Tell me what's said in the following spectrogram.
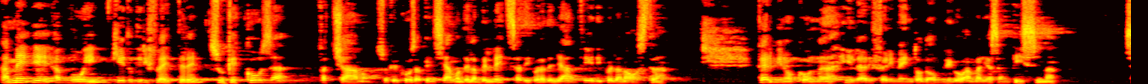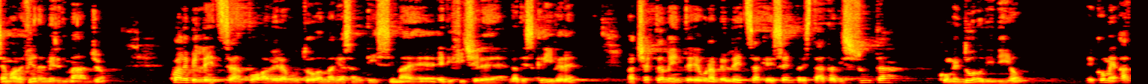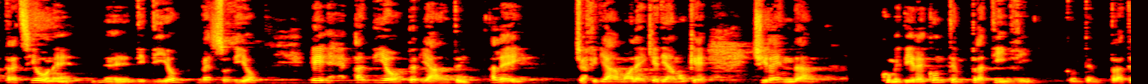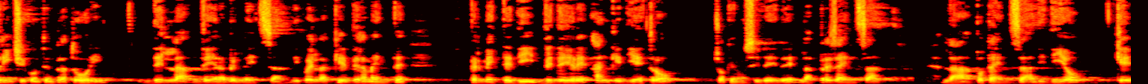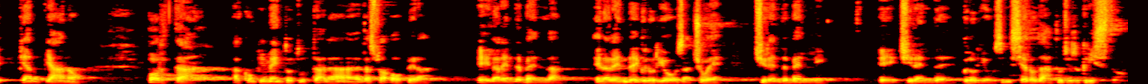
a me e a voi chiedo di riflettere su che cosa facciamo, su che cosa pensiamo della bellezza di quella degli altri e di quella nostra Termino con il riferimento d'obbligo a Maria Santissima. Siamo alla fine del mese di maggio. Quale bellezza può aver avuto Maria Santissima? È, è difficile da descrivere, ma certamente è una bellezza che è sempre stata vissuta come dono di Dio e come attrazione eh, di Dio verso Dio e a Dio per gli altri. A lei ci affidiamo, a lei chiediamo che ci renda, come dire, contemplativi, contemplatrici, contemplatori della vera bellezza, di quella che veramente permette di vedere anche dietro ciò che non si vede la presenza, la potenza di Dio che piano piano porta a compimento tutta la, la sua opera e la rende bella e la rende gloriosa, cioè ci rende belli e ci rende gloriosi. Sia lodato Gesù Cristo.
